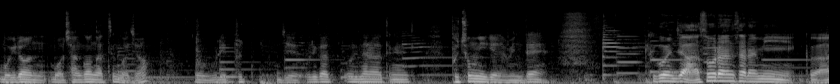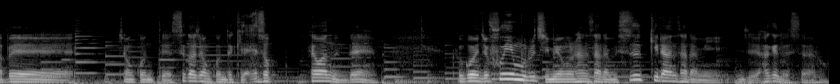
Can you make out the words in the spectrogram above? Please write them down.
뭐 이런 뭐 장관 같은 거죠. 우리 부, 이제 우리가 우리나라 같은 경우 부총리 개념인데 그걸 이제 아소라는 사람이 그 아베 정권 때 스가 정권 때 계속 해왔는데 그거 이제 후임으로 지명을 한 사람이 스즈키라는 사람이 이제 하게 됐어요.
